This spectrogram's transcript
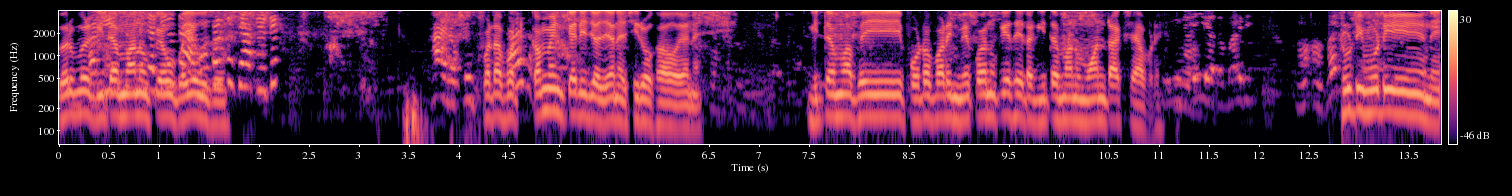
બરોબર ગીતા માનું કેવું ભાઈ એવું છે. ફટાફટ કમેન્ટ કરી દો જેને શીરો ખાવો એને. ગીતામાં ભાઈ ફોટો પાડીને મેકવાનું કે છે? એટલે ગીતામાનું મન રાખશે આપણે. તૂટી મોટી ને.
